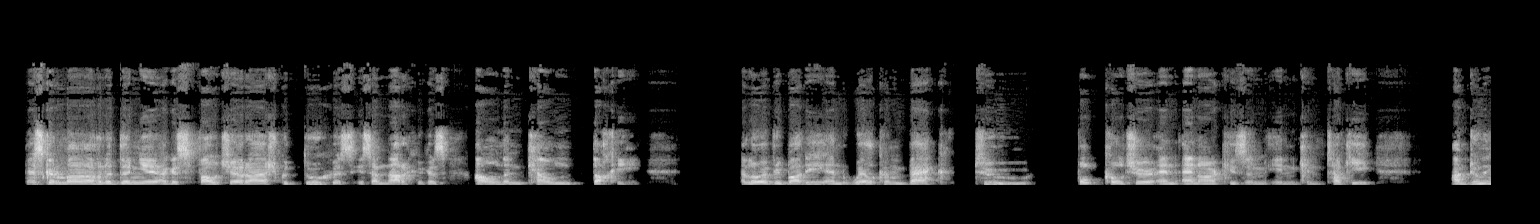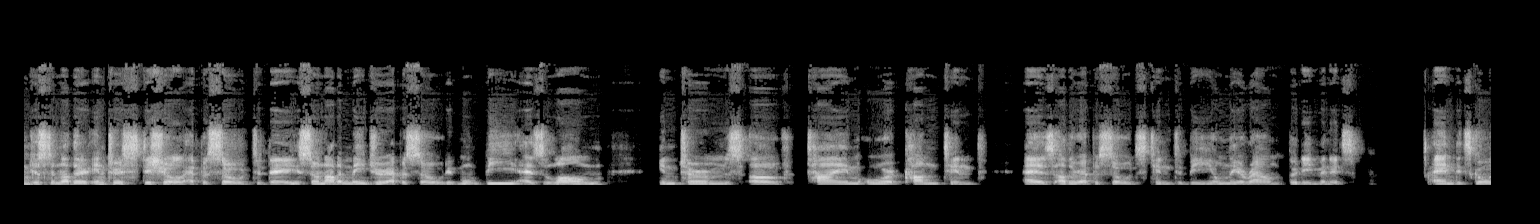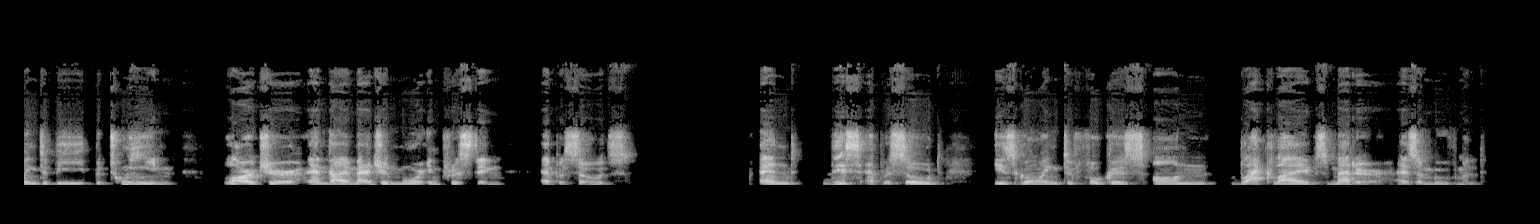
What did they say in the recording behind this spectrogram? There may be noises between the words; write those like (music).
Pescarma hunna dunne agus is anarchachas an count dachi. Hello everybody and welcome back to Folk Culture and Anarchism in Kentucky. I'm doing just another interstitial episode today, so not a major episode. It won't be as long in terms of time or content as other episodes tend to be, only around 30 minutes. And it's going to be between larger and I imagine more interesting episodes. And this episode is going to focus on Black Lives Matter as a movement.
